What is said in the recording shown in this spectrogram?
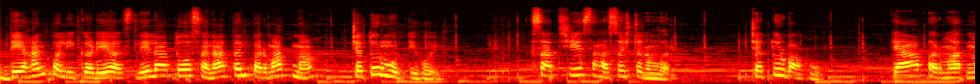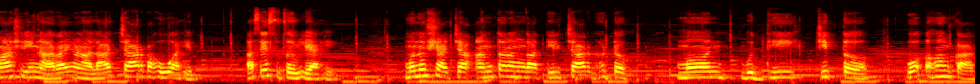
देहांपलीकडे असलेला तो सनातन परमात्मा चतुर्मूर्ती होय. सातशे सहासष्ट नंबर. चतुर्बाहू. त्या परमात्मा श्री नारायणाला चार बाहू आहेत असे सुचवले आहे. मनुष्याच्या अंतरंगातील चार घटक मन बुद्धी चित्त व अहंकार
